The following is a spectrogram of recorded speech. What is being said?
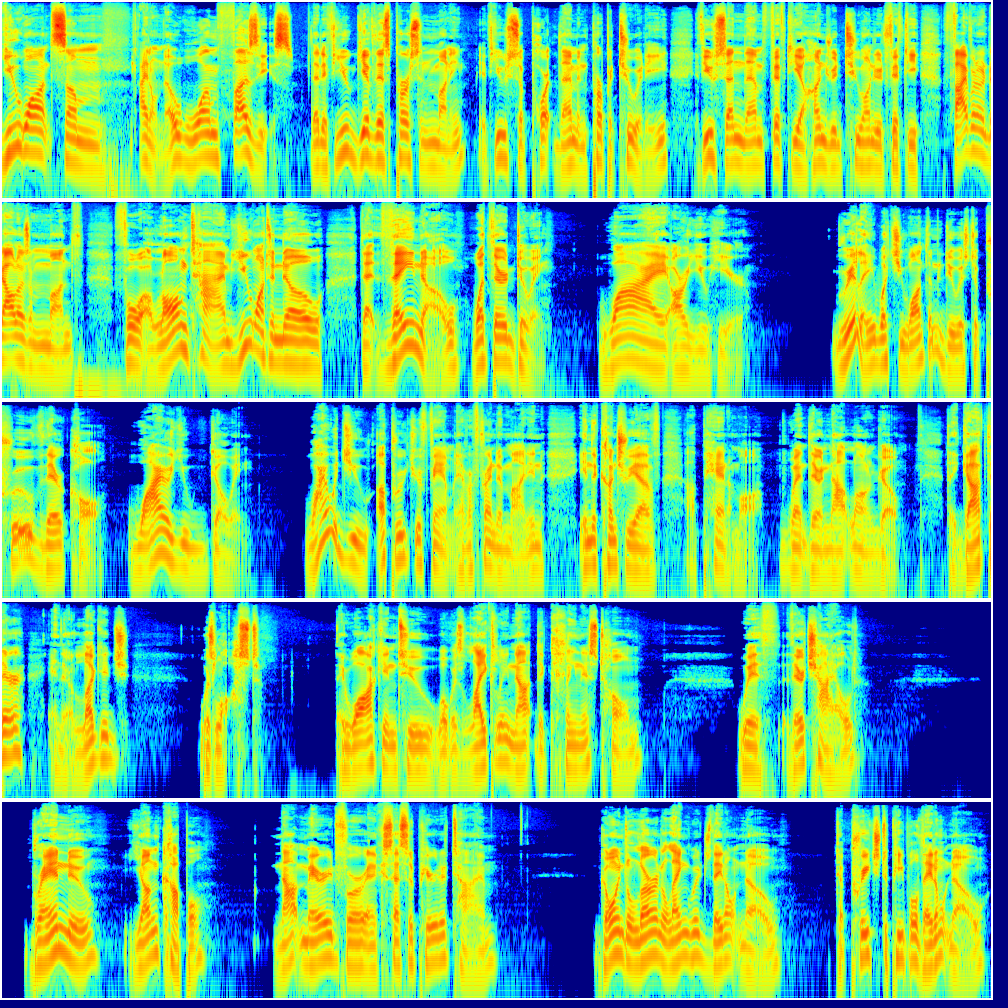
You want some, I don't know, warm fuzzies. That if you give this person money, if you support them in perpetuity, if you send them 50, 100, 250, $500 a month for a long time, you want to know that they know what they're doing. Why are you here? Really, what you want them to do is to prove their call. Why are you going? Why would you uproot your family? I have a friend of mine in, in the country of uh, Panama, went there not long ago. They got there and their luggage was lost. They walk into what was likely not the cleanest home with their child, brand new, young couple, not married for an excessive period of time, going to learn a language they don't know, to preach to people they don't know.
